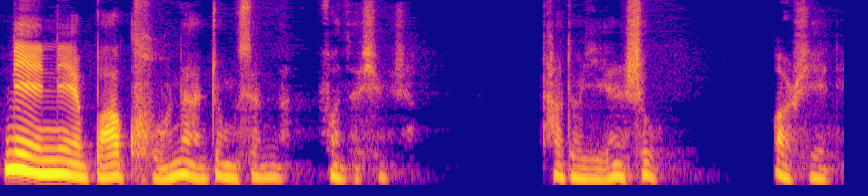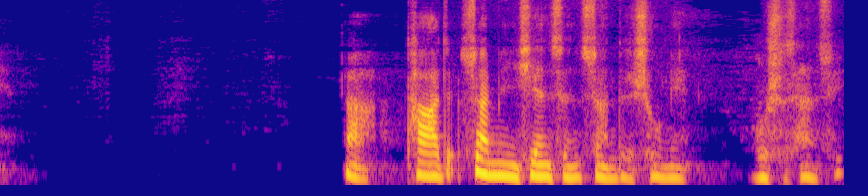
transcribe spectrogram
念念把苦难众生呢放在心上。他都延寿二十一年啊！他的算命先生算的寿命五十三岁，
